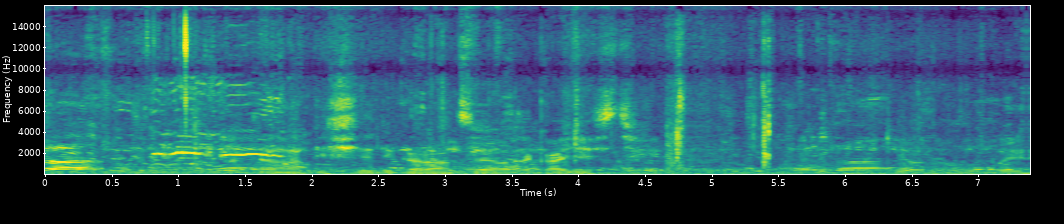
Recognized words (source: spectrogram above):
Так, еще декорация вот такая есть. Такие вот голубые.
